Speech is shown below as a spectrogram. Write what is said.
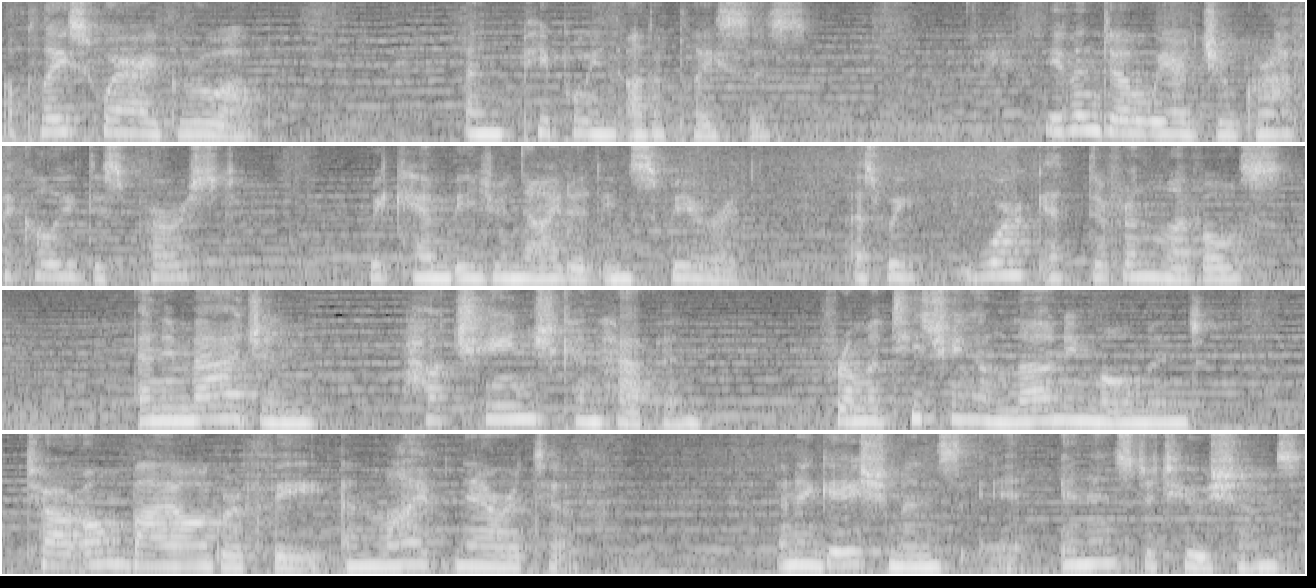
a place where I grew up, and people in other places. Even though we are geographically dispersed, we can be united in spirit as we work at different levels and imagine how change can happen from a teaching and learning moment to our own biography and life narrative and engagements in institutions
